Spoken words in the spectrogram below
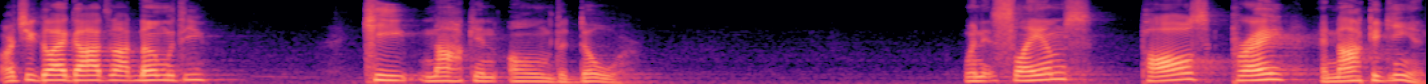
Aren't you glad God's not done with you? Keep knocking on the door. When it slams, pause, pray, and knock again.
